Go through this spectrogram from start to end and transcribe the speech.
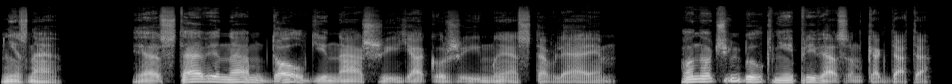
не знаю. И остави нам долги наши, якоже и мы оставляем. Он очень был к ней привязан когда-то.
